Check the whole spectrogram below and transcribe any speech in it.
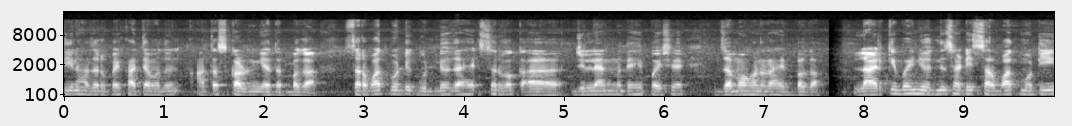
तीन हजार रुपये खात्यामधून आताच काढून घ्या. तर बघा सर्वात मोठी गुड न्यूज आहे सर्व जिल्ह्यांमध्ये हे पैसे जमा होणार आहेत. बघा लाडकी बहीण योजनेसाठी सर्वात मोठी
